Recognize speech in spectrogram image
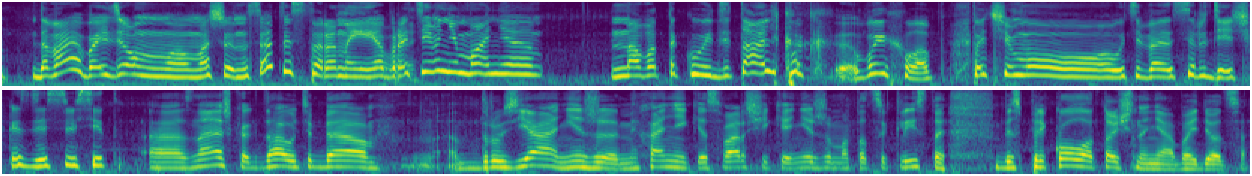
Давай обойдем машину с этой стороны и Давай. обрати внимание на вот такую деталь, как выхлоп. Почему у тебя сердечко здесь висит? Э, Знаешь, когда у тебя друзья, они же механики, сварщики, они же мотоциклисты, без прикола точно не обойдется.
